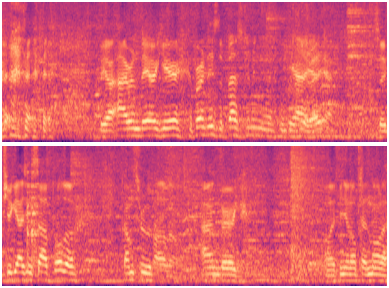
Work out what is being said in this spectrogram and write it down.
we are Iron Bear here. Apparently it's the best gym in, in Brazil, Yeah, yeah, right? yeah. So if you guys in Sao Paulo, come through Paulo. Ironberg. On va finir l'entraînement là.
